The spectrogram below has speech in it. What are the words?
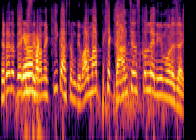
সেটাই তো দেখতেছি মানে কি কাস্টম দিব? আর মাত্র সে গান চেঞ্জ করলে নিয়ে মরে যায়।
